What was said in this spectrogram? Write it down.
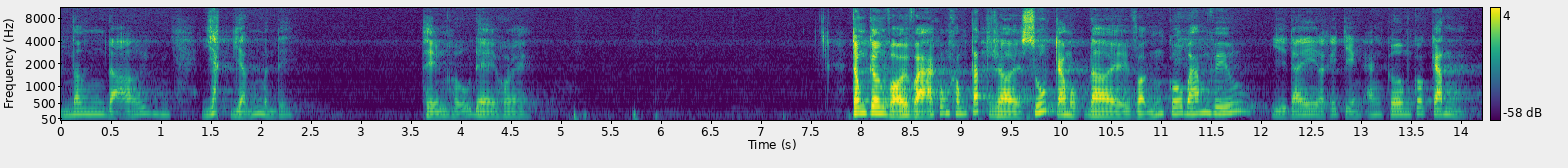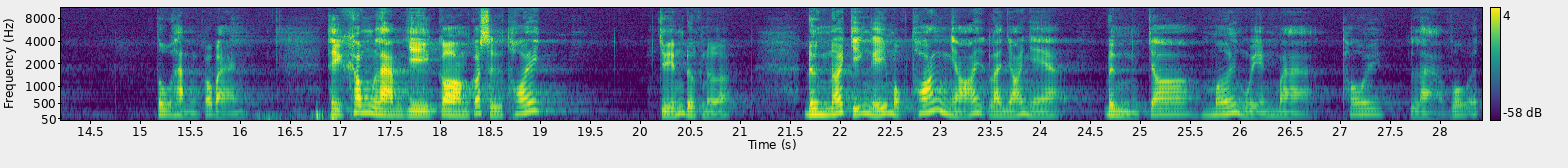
nâng đỡ, dắt dẫn mình đi. Thiện hữu đề huề. Trong cơn vội vã cũng không tách rời, suốt cả một đời vẫn cố bám víu, vì đây là cái chuyện ăn cơm có canh, tu hành có bạn. Thì không làm gì còn có sự thói chuyển được nữa đừng nói chỉ nghĩ một thoáng nhỏ là nhỏ nhẹ, đừng cho mới nguyện mà thôi là vô ích.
